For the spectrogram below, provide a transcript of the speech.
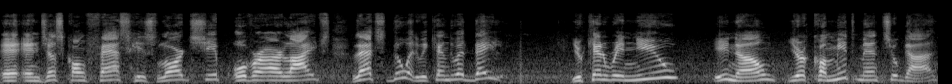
and, and just confess his lordship over our lives. Let's do it. We can do it daily. You can renew you know your commitment to god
